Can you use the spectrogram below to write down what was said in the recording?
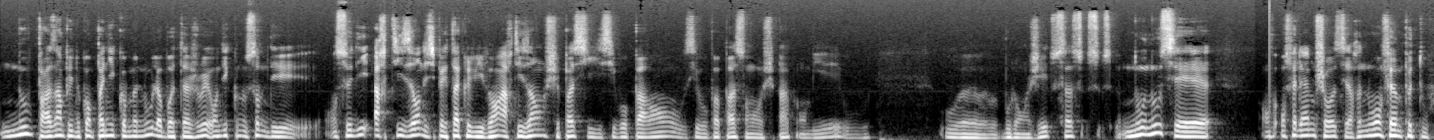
nous, par exemple, une compagnie comme nous, la boîte à jouer, on dit que nous sommes des, on se dit artisans du spectacle vivant. Artisans, je sais pas si, si vos parents ou si vos papas sont, je sais pas, plombiers ou, ou euh, boulanger, tout ça. Nous, nous, c'est, on, fait la même chose. C'est-à-dire, nous, on fait un peu tout.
